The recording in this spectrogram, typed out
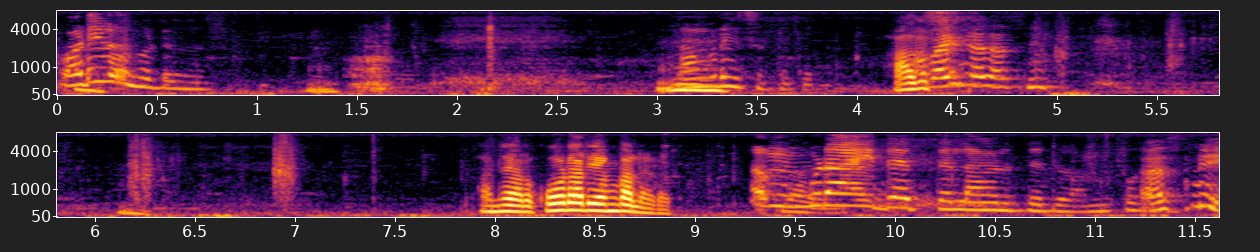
வடிவம் கட்டுங்க அப்படியே சுற்றிக்கிறேன் அது வைகாசி அந்த கோடாரி எங்கால அடக்கும் முடாயுதத்தெல்லாம் எடுத்துட்டு வாங்க அஸ்மி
